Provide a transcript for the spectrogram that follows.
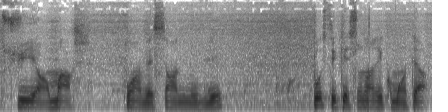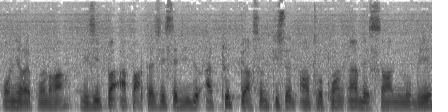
tu es en marche pour investir en immobilier. Pose tes questions dans les commentaires, on y répondra. N'hésite pas à partager cette vidéo à toute personne qui souhaite entreprendre investir en immobilier.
